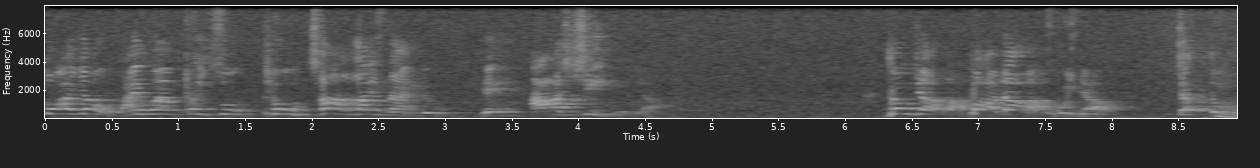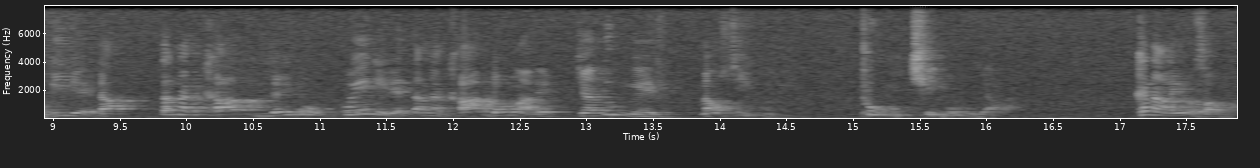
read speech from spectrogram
တွားရောက်ဝိုင်းဝန်းပိတ်ဆို့ဖြုံချလိုက်နိုင်လို့လေအားရှိတယ်ဗျာတော့ကြပါပါတာပါဝင်ရစက်တုံပြီးတဲ့ဒါတနခါလိမ့်ဖို့တွေးနေတဲ့တနခါတုံးကလည်းကြံသူငယ်နောက်ရှိဘူးထုချေဖို့ရပါခဏလေးတော့ဆောက်ပါ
